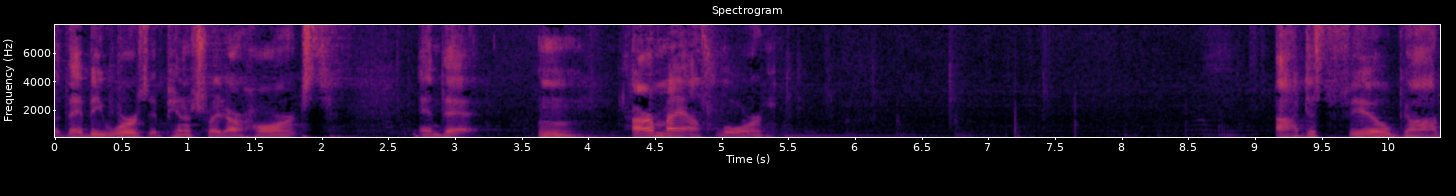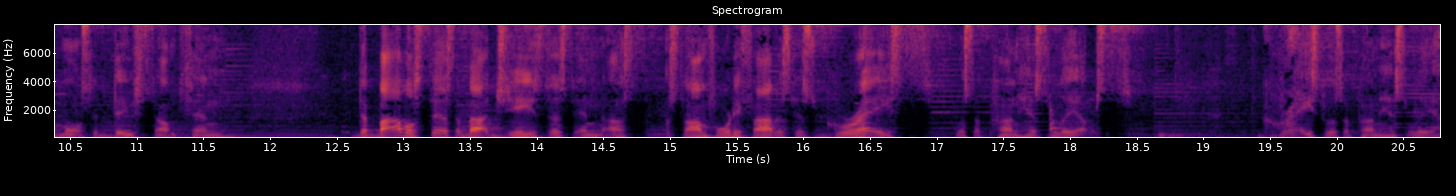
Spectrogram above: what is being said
but they'd be words that penetrate our hearts and that mm, our mouth, Lord, I just feel God wants to do something. The Bible says about Jesus in uh, Psalm 45, it says, Grace was upon his lips grace was upon his lip.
